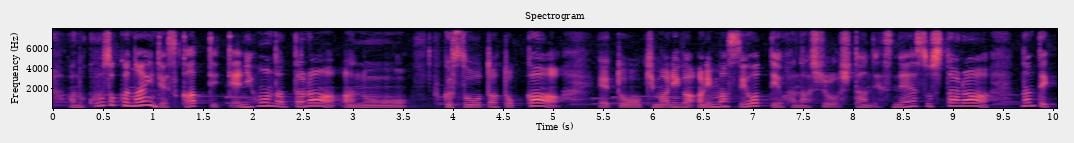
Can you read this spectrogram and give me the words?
「あの校則ないんですか?」って言って日本だったらあの服装だとか、えーと決まりがありますよっていう話をしたんですね。そしたらなんて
